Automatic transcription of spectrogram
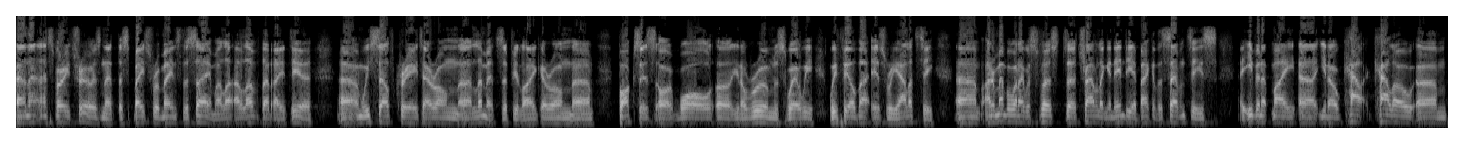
And that, that's very true, isn't it? The space remains the same. I, lo- I love that idea. Uh, and we self-create our own uh, limits, if you like, our own um, boxes or wall, uh, you know, rooms where we, we feel that is reality. Um, I remember when I was first uh, traveling in India back in the 70s, even at my, uh, you know, cal- callow um,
